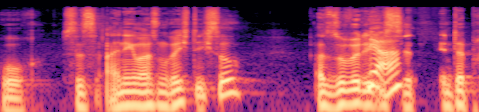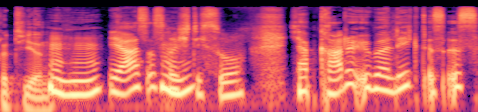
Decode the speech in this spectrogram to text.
hoch. Ist das einigermaßen richtig so? Also so würde ich Ja. es jetzt interpretieren. Mhm. Ja, es ist richtig so. Ich habe gerade überlegt, es ist,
